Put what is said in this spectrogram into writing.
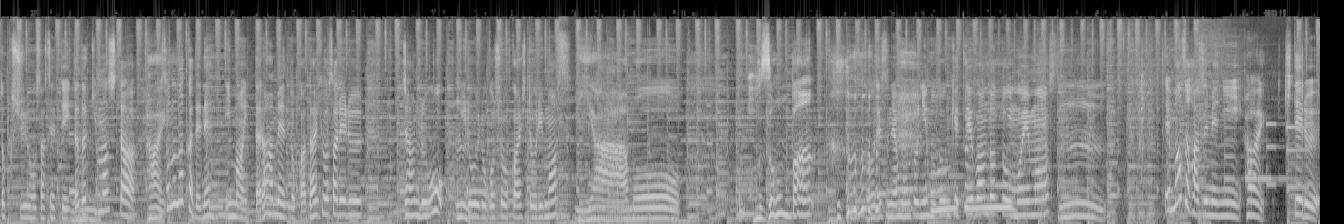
特集をさせていただきました、はい。その中でね今言ったラーメンとか代表されるジャンルをいろいろご紹介しております、いやーもう保存版。そうですね本当に保存決定版だと思います。うん。でまずはじめにはい。来てる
